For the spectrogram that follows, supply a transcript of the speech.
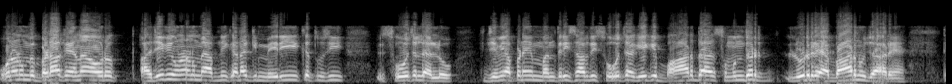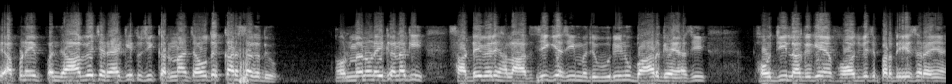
ਉਹਨਾਂ ਨੂੰ ਮੈਂ ਬੜਾ ਕਹਿਣਾ ਔਰ ਅਜੇ ਵੀ ਉਹਨਾਂ ਨੂੰ ਮੈਂ ਆਪਣੀ ਕਹਿਣਾ ਕਿ ਮੇਰੀ ਇੱਕ ਤੁਸੀਂ ਸੋਚ ਲੈ ਲਓ। ਜਿਵੇਂ ਆਪਣੇ ਮੰਤਰੀ ਸਾਹਿਬ ਦੀ ਸੋਚ ਹੈਗੀ ਹੈ ਕਿ ਬਾਹਰ ਦਾ ਸਮੁੰਦਰ ਲੁੜ ਰਿਹਾ, ਬਾਹਰ ਨੂੰ ਜਾ ਰਿਹਾ ਤੇ ਆਪਣੇ ਪੰਜਾਬ ਵਿੱਚ ਰਹਿ ਕੇ ਤੁਸੀਂ ਕਰਨਾ ਚਾਹੋ ਤੇ ਕਰ ਸਕਦੇ ਹੋ। ਔਰ ਮੈਂ ਉਹਨਾਂ ਨੂੰ ਇਹ ਕਹਿਣਾ ਕਿ ਸਾਡੇ ਵੇਲੇ ਹਾਲਾਤ ਸੀ ਕਿ ਅਸੀਂ ਮਜਬੂਰੀ ਨੂੰ ਬਾਹਰ ਗਏ ਹਾਂ ਅਸੀਂ ਫੌਜੀ ਲੱਗ ਗਏ ਹਾਂ ਫੌਜ ਵਿੱਚ ਪਰਦੇਸ ਰਹੇ ਹਾਂ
